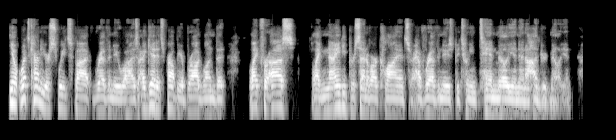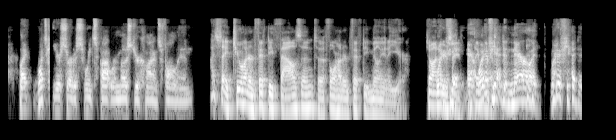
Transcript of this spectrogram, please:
You know what's kind of your sweet spot revenue wise? I get it's probably a broad one, but like for us, like 90% of our clients have revenues between 10 million and 100 million. Like, what's your sort of sweet spot where most of your clients fall in? I'd say 250,000 to 450 million a year. So I know what you're if saying. You, what if you had to narrow it? What if you had to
